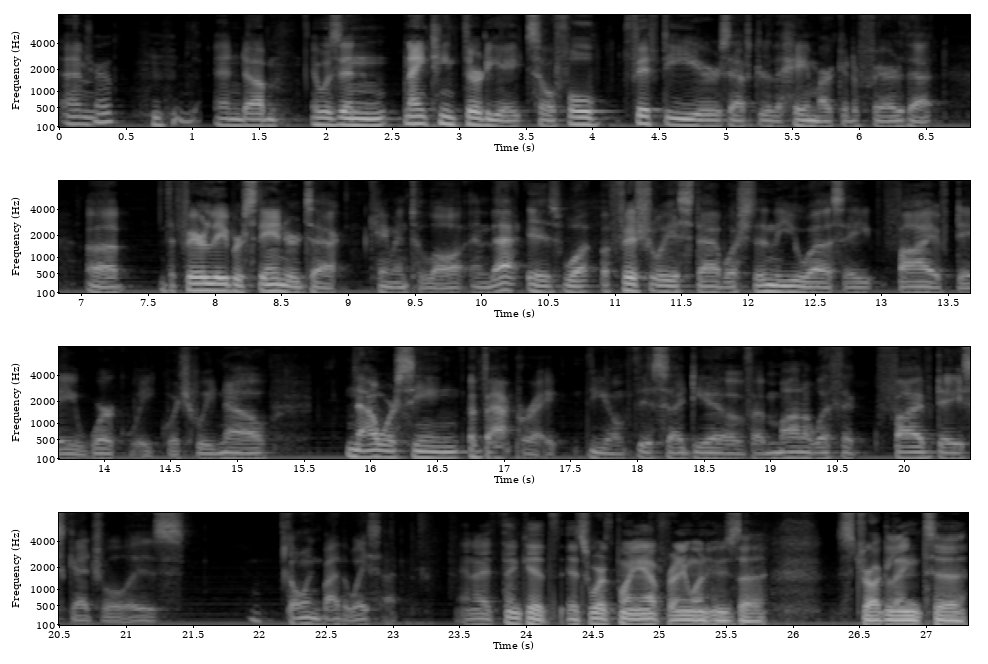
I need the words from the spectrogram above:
And, True. And um, it was in 1938, so a full 50 years after the Haymarket affair, that uh, the Fair Labor Standards Act came into law, and that is what officially established in the U.S. a five-day work week, which we now now we're seeing evaporate. You know, this idea of a monolithic five-day schedule is going by the wayside. And I think it's it's worth pointing out for anyone who's uh, struggling to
